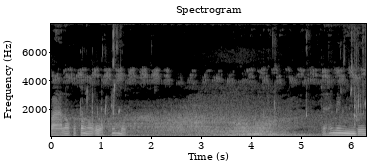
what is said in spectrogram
ปลาเราก็ต้องเอาออกให้หมด จะ ให้ไม่มีเลย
